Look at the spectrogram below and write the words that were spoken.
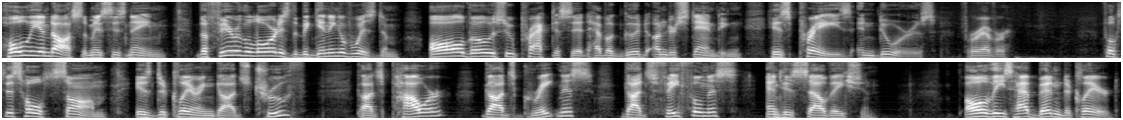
Holy and awesome is his name. The fear of the Lord is the beginning of wisdom. All those who practice it have a good understanding. His praise endures forever. Folks, this whole psalm is declaring God's truth, God's power, God's greatness, God's faithfulness, and his salvation. All these have been declared.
